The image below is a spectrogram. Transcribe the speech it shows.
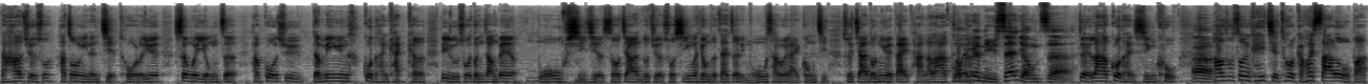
然后他就觉得说，他终于能解脱了，因为身为勇者，他过去的命运过得很坎坷。例如说，村庄被魔物袭击的时候，家人都觉得说，是因为勇者在这里，魔物才会来攻击，所以家人都虐待他，然后让他过一个得女生勇者，对，让他过得很辛苦。嗯他就说终于可以解脱了，赶快杀了我吧。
